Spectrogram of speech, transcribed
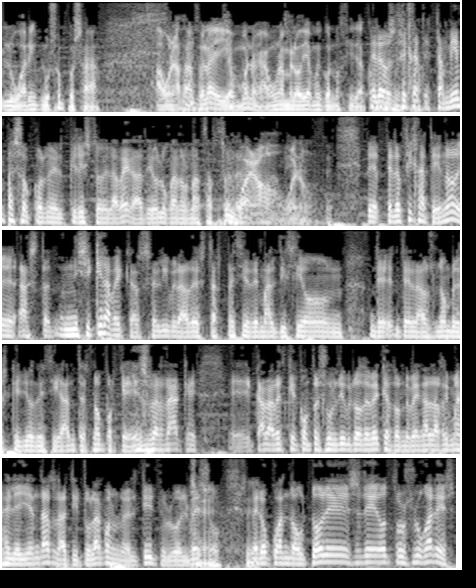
lugar incluso pues a, a una zarzuela y bueno, a una melodía muy conocida. Pero es esta. fíjate, también pasó con el Cristo de la Vega, dio lugar a una zarzuela. Bueno, bueno. Pe- Pero fíjate, ¿no? Eh, Hasta, ni siquiera Becker se libra de esta especie de maldición de, de los nombres que yo decía antes, ¿no? Porque es verdad que eh, cada vez que compres un libro de Becker donde vengan las rimas y leyendas, la titula con el título, el Sí, beso. sí. Pero cuando autores de otros lugares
